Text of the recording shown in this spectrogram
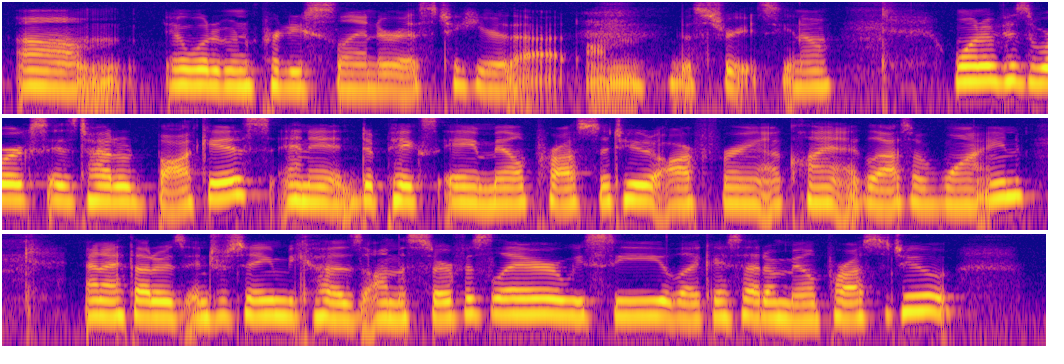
but um, it would have been pretty slanderous to hear that on the streets, you know? One of his works is titled Bacchus, and it depicts a male prostitute offering a client a glass of wine. And I thought it was interesting because on the surface layer, we see, like I said, a male prostitute,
